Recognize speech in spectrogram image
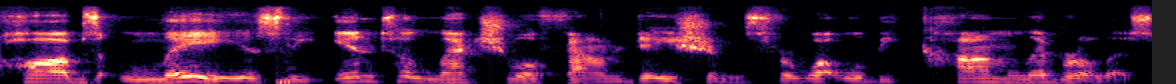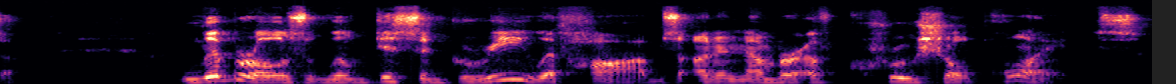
Hobbes lays the intellectual foundations for what will become liberalism. Liberals will disagree with Hobbes on a number of crucial points,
